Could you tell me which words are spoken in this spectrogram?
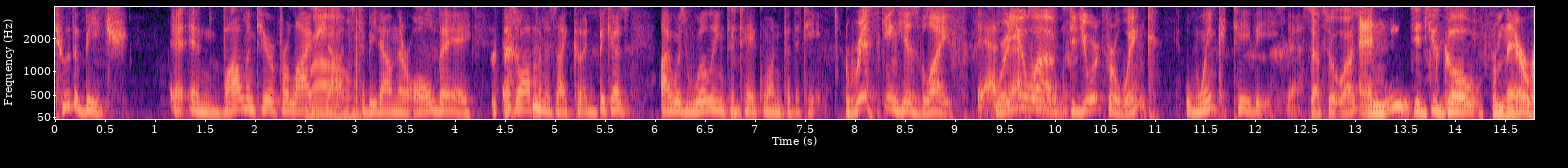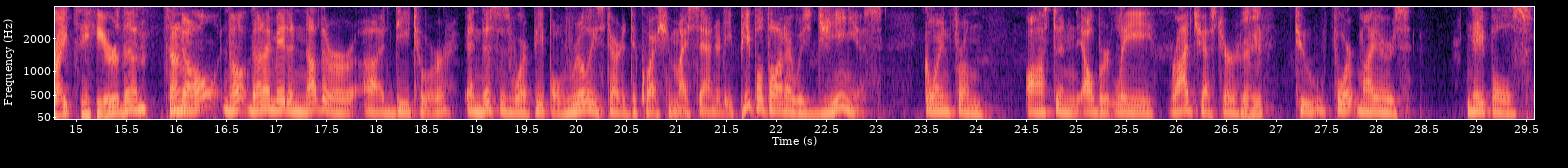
to the beach and volunteer for live Wow. shots to be down there all day as often as I could because I was willing to take one for the team. Risking his life. Yes, Were you? Uh, did you work for Wink? Wink TV, yes. That's what it was. And did you go from there right to here then? Tom? No, no. Then I made another uh, detour, and this is where people really started to question my sanity. People thought I was genius going from Austin, Albert Lea, Rochester Right. to Fort Myers, Naples,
